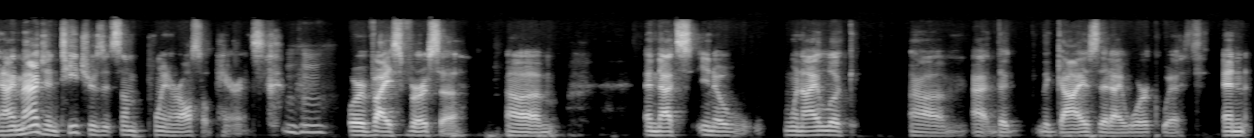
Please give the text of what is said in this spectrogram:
and I imagine teachers at some point are also parents mm-hmm. or vice versa. Um, and that's, you know, when I look um, at the, the guys that I work with, and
